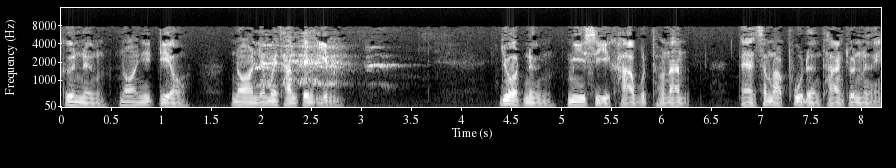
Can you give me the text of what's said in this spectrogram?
คืนหนึ่งน้อยนิดเดียว นอนยังไม่ทันเต็มอิ่ม โยดหนึ่งมีสี่ขาวุธเท่านั้น แต่สำหรับผู้เดินทางจนเหนื่อย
